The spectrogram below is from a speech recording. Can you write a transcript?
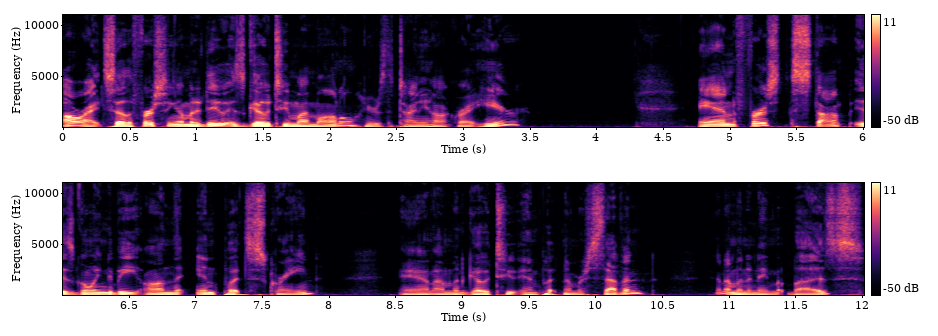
All right, so the first thing I'm going to do is go to my model. Here's the Tinyhawk right here. And first stop is going to be on the input screen. And I'm going to go to input number seven, and I'm going to name it Buzz.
